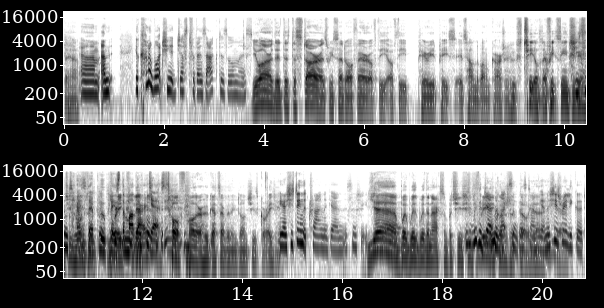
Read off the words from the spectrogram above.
they have. Um, and you're kind of watching it just for those actors almost. You are the, the the star, as we said off air, of the of the period piece is Helena Bonham Carter, who steals every scene she's, She's in. She's fantastic. the Who plays the mother, clipped, yes. tough mother who gets everything done. She's great. Yeah, she's doing the crown again, isn't she? Yeah, but with with an accent, but she, she's with really a German good accent this though, time. Yeah, Yeah, no, she's yeah. really good,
